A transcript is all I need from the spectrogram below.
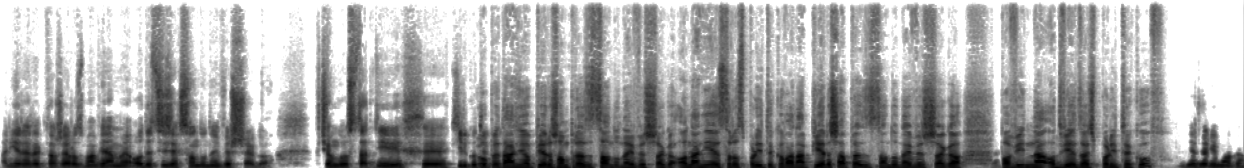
Panie redaktorze, rozmawiamy o decyzjach Sądu Najwyższego. W ciągu ostatnich kilku tygodni. pytanie o pierwszą prezes Sądu Najwyższego. Ona nie jest rozpolitykowana. Pierwsza prezes Sądu Najwyższego powinna odwiedzać polityków? Jeżeli mogę.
